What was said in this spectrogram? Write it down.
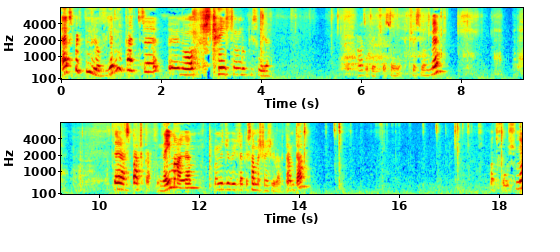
Expert Pilio w jednej paczce, y, no, szczęście nam dopisuje. O, tutaj przesunie, przesuńmy. Teraz paczka z Neymarem. Mam nadzieję, że będzie taka sama szczęśliwa jak tamta. Otwórzmy.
